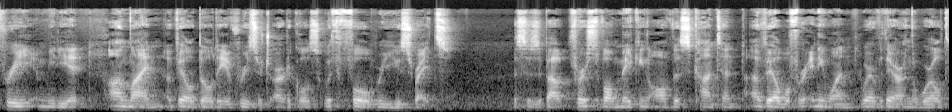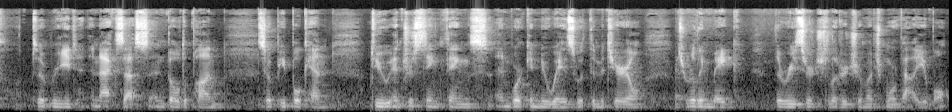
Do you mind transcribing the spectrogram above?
free, immediate online availability of research articles with full reuse rights. This is about, first of all, making all this content available for anyone, wherever they are in the world, to read and access and build upon so people can do interesting things and work in new ways with the material to really make the research literature much more valuable.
